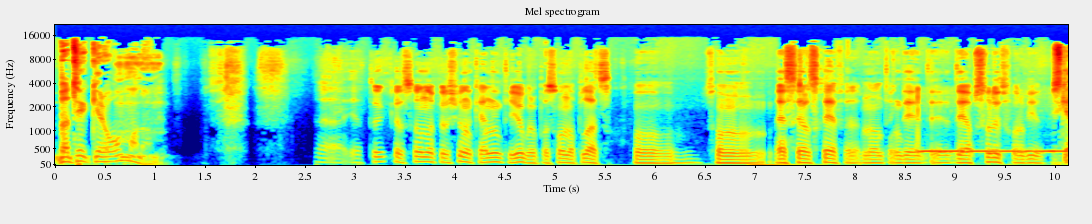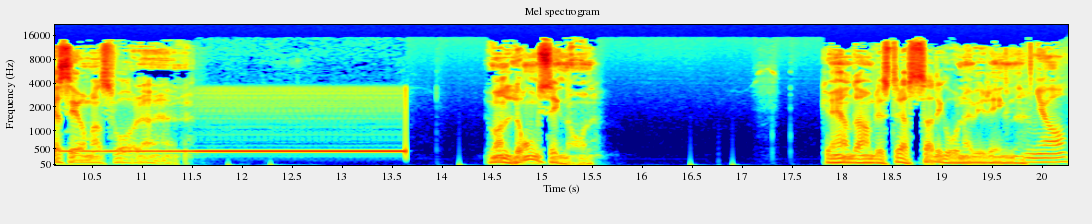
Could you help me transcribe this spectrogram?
Vad tycker du om honom? Ja, jag tycker sådana personer kan inte jobba på sådana plats. Och, som SLs chef eller någonting. Det, det, det är absolut förbjudet. Vi ska se om han svarar här. Det var en lång signal. kan ju hända han blev stressad igår när vi ringde. Ja,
